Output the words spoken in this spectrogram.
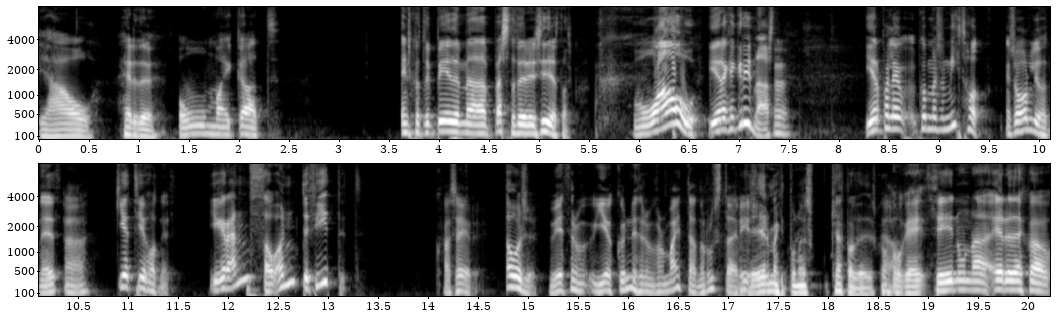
Já, heyrðu, oh my god. Eins gott við byðum með það besta fyrir í síðasta sko. Wow, ég er ekki að grínast. Ég er að pælega að koma með svo nýtt hotn eins og oljihotnið, uh, GT hotnið Ég er ennþá undefeated. Hvað segir á þessu? Við þurfum, ég og Gunni þurfum að fara að mæta þannig rústaðir í Við erum ekkert búin að keppa við sko. Ok, þið núna eruð eitthvað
